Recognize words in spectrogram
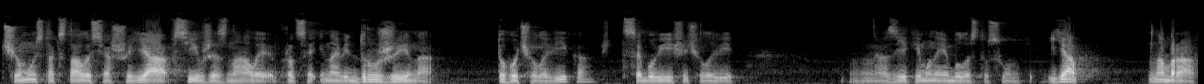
Чомусь так сталося, що я всі вже знали про це, і навіть дружина того чоловіка, це був її ще чоловік, з яким у неї були стосунки. Я набрав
